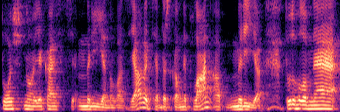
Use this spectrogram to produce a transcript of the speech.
точно якась мрія нова з'явиться. Я б даже сказав, не план, а мрія. Тут головне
